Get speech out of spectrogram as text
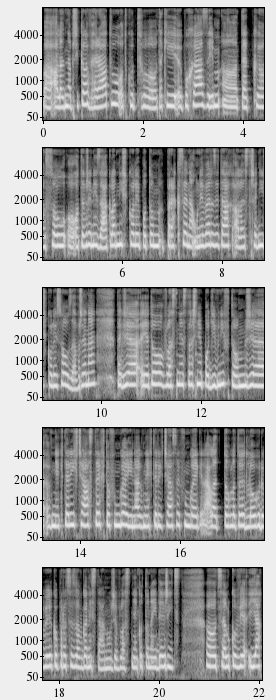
ale například v Herátu, odkud taky pocházím, tak jsou otevřeny základní školy, potom praxe na univerzitách, ale střední školy jsou zavřené, takže je to vlastně strašně podivný v tom, že v některých částech to funguje jinak, v některých částech funguje jinak, ale tohle to je dlouhodobě jako proces v Afganistánu, že vlastně jako to nejde říct eh, celkově, jak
